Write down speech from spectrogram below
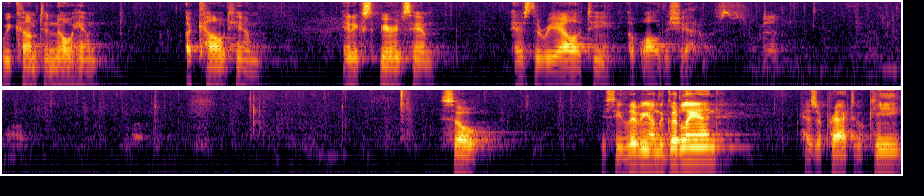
we come to know Him, account Him, and experience Him as the reality of all the shadows. So, you see, living on the good land has a practical key.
